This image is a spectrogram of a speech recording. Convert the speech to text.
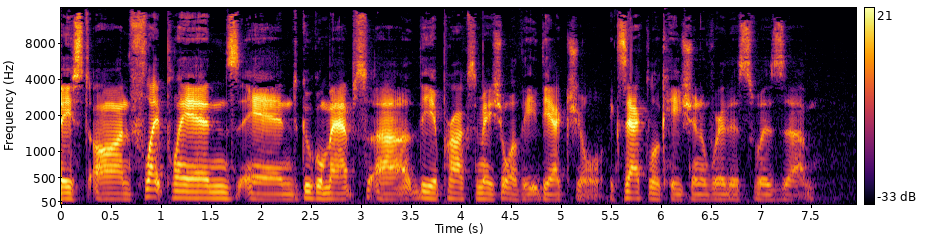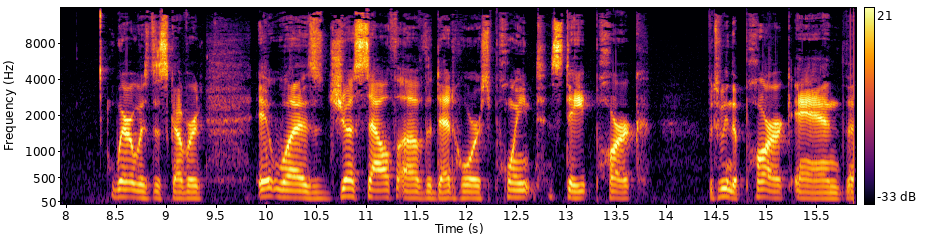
based on flight plans and Google Maps, uh, the approximation, well, the, the actual exact location of where this was, um, where it was discovered. It was just south of the Dead Horse Point State Park, between the park and the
